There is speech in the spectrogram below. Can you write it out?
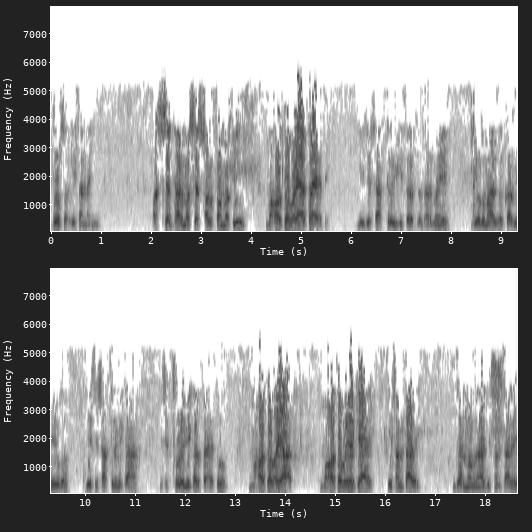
दोष ऐसा नहीं है। अश्य धर्म से स्वल्पम अपनी महत्व भयाता है ये जो शास्त्र विहित धर्म है योग मार्ग, कर्मयोग, जैसे शास्त्र में कहा, इसे थोड़े भी करता है तो महत्व भया महत्व भय क्या है? ये संसार है। जन्म मृणा जो संसार है,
